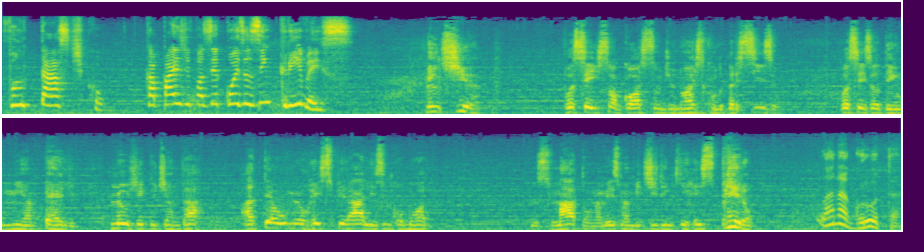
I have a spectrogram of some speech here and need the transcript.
fantástico, capaz de fazer coisas incríveis. Mentira! Vocês só gostam de nós quando precisam. Vocês odeiam minha pele, meu jeito de andar, até o meu respirar lhes incomoda. Nos matam na mesma medida em que respiram. Lá na gruta,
